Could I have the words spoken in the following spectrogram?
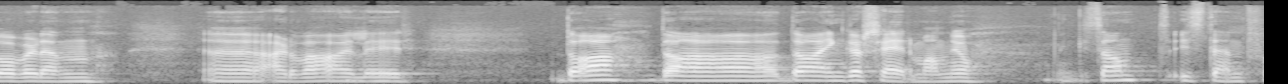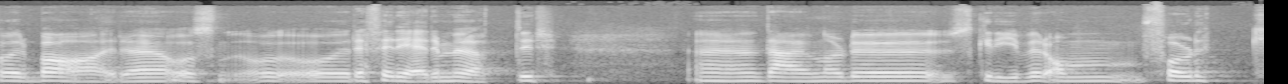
over den uh, elva, eller da, da, da, engasjerer man jo. Ikke sant? Istedenfor bare å, å, å, referere møter. Uh, det er jo når du skriver om folk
